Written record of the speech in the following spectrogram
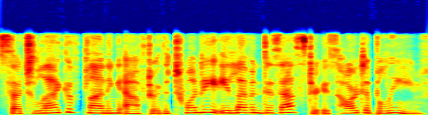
Such lack of planning after the 2011 disaster is hard to believe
